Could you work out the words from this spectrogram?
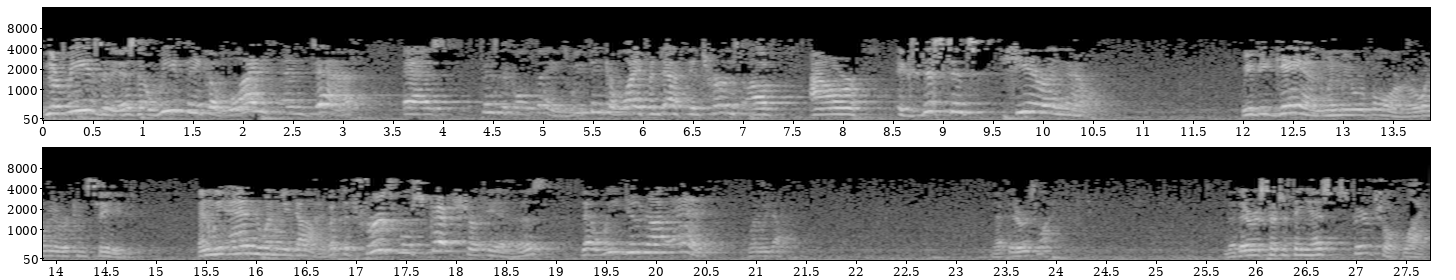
And the reason is that we think of life and death as physical things. We think of life and death in terms of our existence here and now. We began when we were born or when we were conceived. And we end when we die. But the truth from Scripture is that we do not end when we die. That there is life. That there is such a thing as spiritual life,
